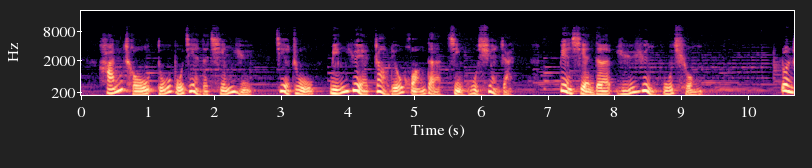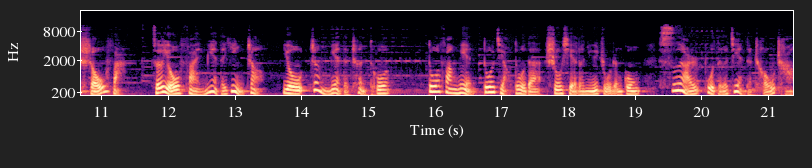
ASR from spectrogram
“寒愁独不见”的情语，借助明月照硫磺的景物渲染，便显得余韵无穷。论手法，则有反面的映照，有正面的衬托，多方面、多角度的书写了女主人公。思而不得见的惆怅。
